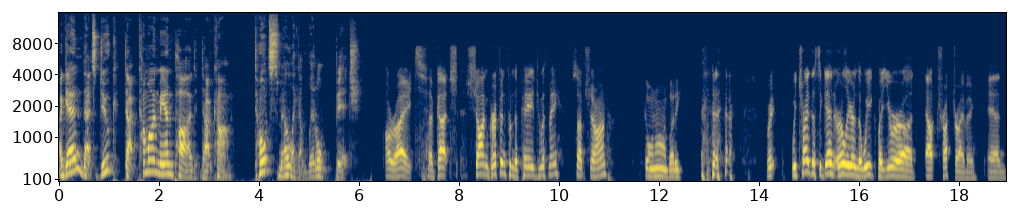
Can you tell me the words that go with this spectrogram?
Again, that's duke.comeonmanpod.com. Don't smell like a little bitch. All right. I've got Sean Griffin from the page with me. What's up, Sean? What's going on, buddy? we, we tried this again earlier in the week, but you were uh, out truck driving and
